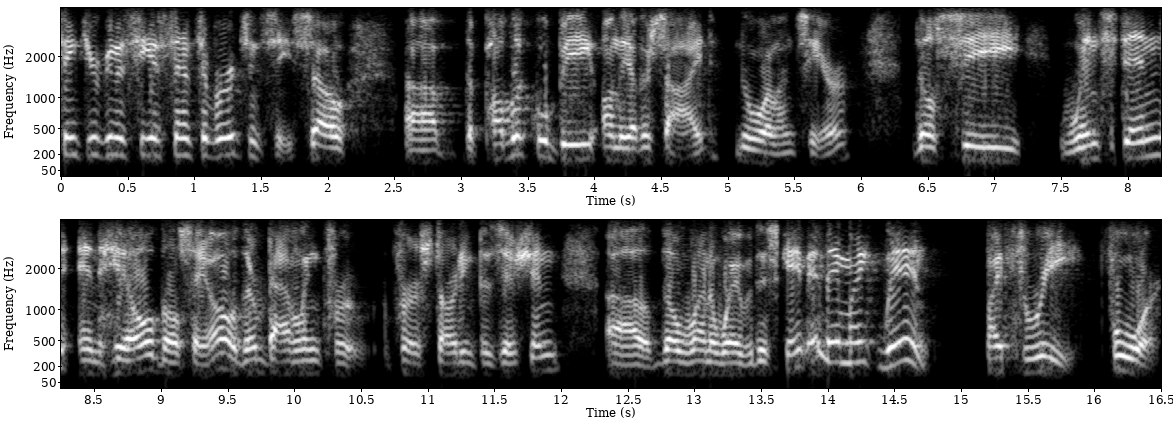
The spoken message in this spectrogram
think you're going to see a sense of urgency. So uh, the public will be on the other side, New Orleans here. They'll see Winston and Hill. They'll say, "Oh, they're battling for for a starting position." Uh, they'll run away with this game, and they might win by three, four,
